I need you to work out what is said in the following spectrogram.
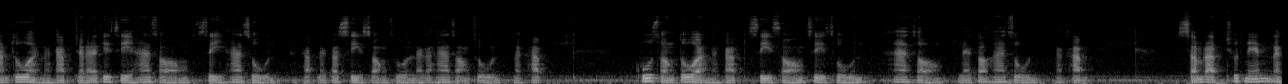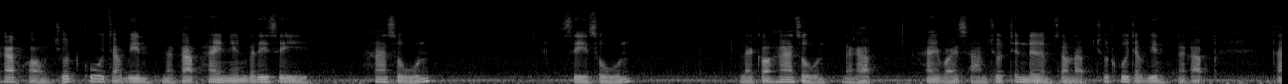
3 ตัวนะครับจะได้ที่ 452 450นะครับ แล้วก็ 420 แล้วก็ 520 นะครับ คู่ 2 ตัวนะครับ 42 40 52 และก็ 50 นะครับสำหรับชุดเน้นนะครับของชุดคู่จับวินนะครับ ให้เน้นไปที่ 4 50 40 และก็ 50 นะครับ ให้ไว้ 3 ชุดเช่นเดิมสำหรับชุดคู่จับวินนะครับ ถ้า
